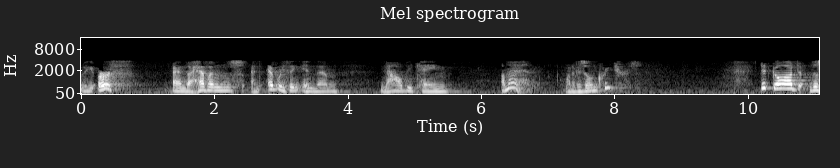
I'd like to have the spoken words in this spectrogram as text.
the earth and the heavens and everything in them now became a man, one of his own creatures. Did God the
